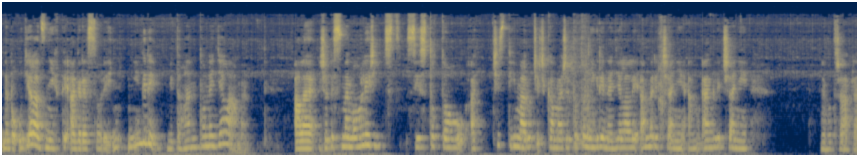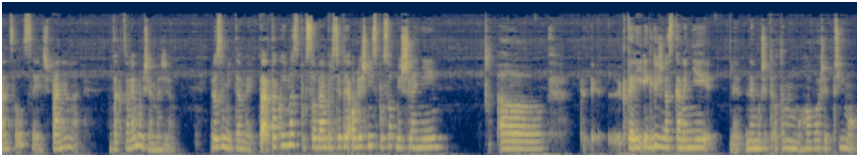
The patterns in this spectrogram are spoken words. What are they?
nebo udělat z nich ty agresory. Nikdy. My tohle to neděláme. Ale že bychom mohli říct s jistotou a čistýma ručičkama, že toto nikdy nedělali američani, angličani, nebo třeba francouzi, španělé, no tak to nemůžeme, že jo? Rozumíte mi? Ta, takovýmhle způsobem, prostě to je odlišný způsob myšlení, uh, který i když dneska není, ne, nemůžete o tom hovořit přímo,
